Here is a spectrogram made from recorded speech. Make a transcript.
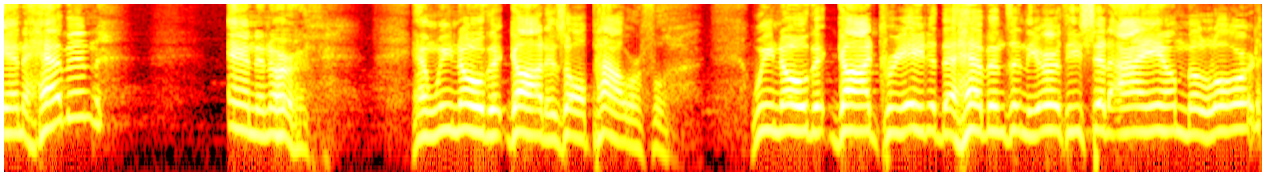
in heaven and in earth. And we know that God is all powerful. We know that God created the heavens and the earth. He said, I am the Lord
